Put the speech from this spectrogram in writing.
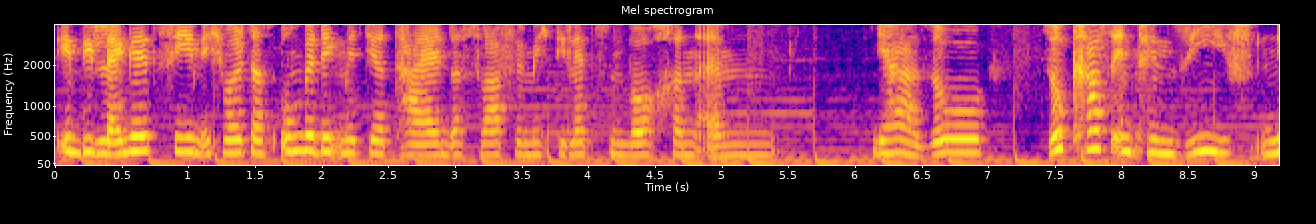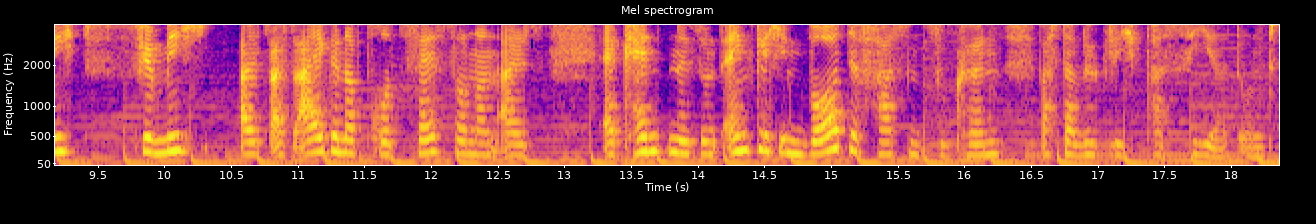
in die Länge ziehen. Ich wollte das unbedingt mit dir teilen. Das war für mich die letzten Wochen ähm, ja so so krass intensiv. Nicht für mich als als eigener Prozess, sondern als Erkenntnis und endlich in Worte fassen zu können, was da wirklich passiert. Und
